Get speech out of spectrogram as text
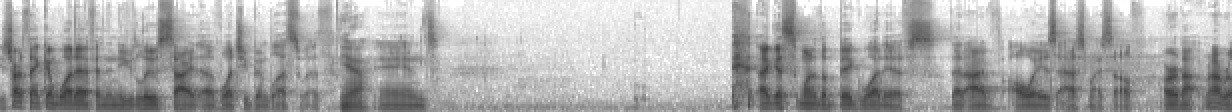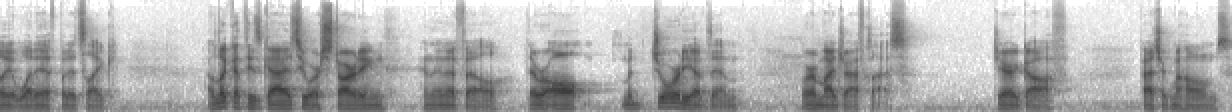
you start thinking what if and then you lose sight of what you've been blessed with. Yeah. And I guess one of the big what ifs that I've always asked myself, or not not really a what if, but it's like I look at these guys who are starting in the NFL. They were all majority of them were in my draft class. Jared Goff, Patrick Mahomes.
